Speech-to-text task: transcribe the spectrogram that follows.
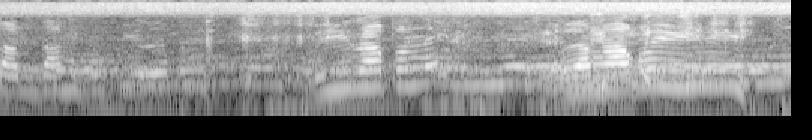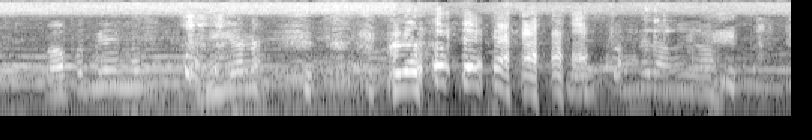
dami, dami kong pira. Hihirapan na eh. Wala nga ako eh. Dapat ngayon mo. Hiya na. ano? Tang na lang yun.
